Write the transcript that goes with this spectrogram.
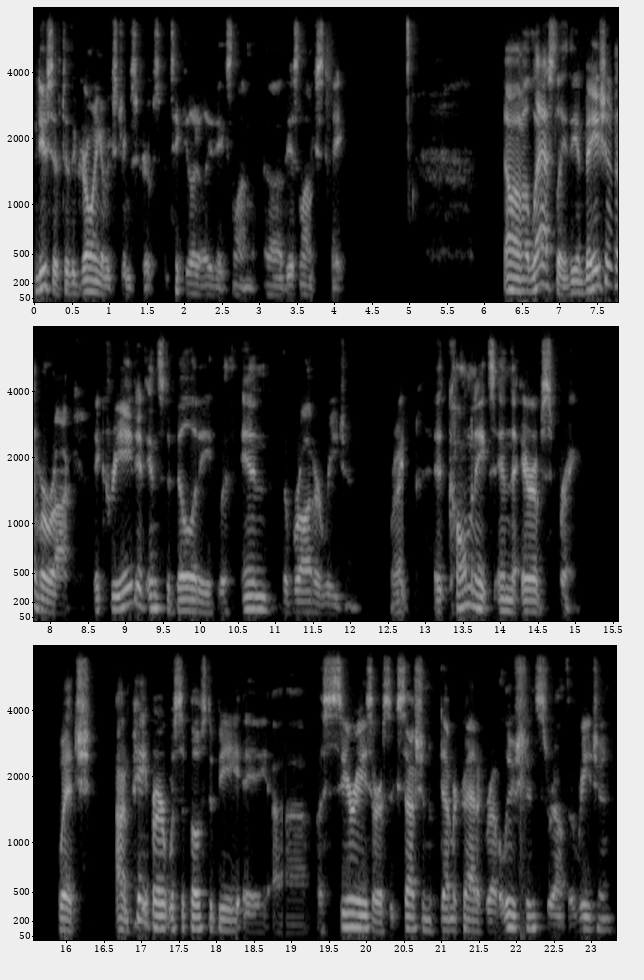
conducive to the growing of extremist groups, particularly the Islam, uh, the Islamic State. Uh, lastly, the invasion of Iraq it created instability within the broader region. Right, it culminates in the Arab Spring, which on paper was supposed to be a uh, a series or a succession of democratic revolutions throughout the region.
